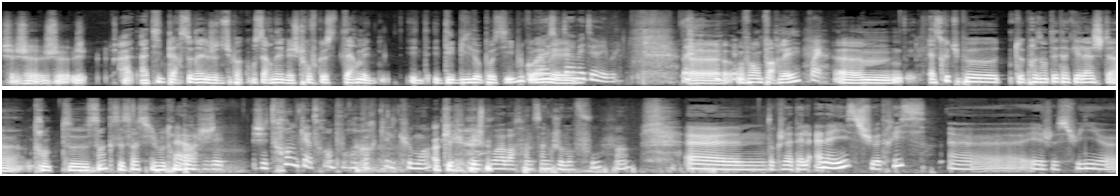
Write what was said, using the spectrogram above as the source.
je, je, je, je- à, à titre personnel, je ne suis pas concerné, mais je trouve que ce terme est, est- est débile au possible. Quoi, ouais, ce terme est terrible. euh, on va en parler. Ouais. Euh, Est-ce que tu peux te présenter T'as quel âge? T'as 35, c'est ça, si je me trompe Alors, pas? j'ai j'ai 34 ans pour encore quelques mois. Ok. Mais je pourrais avoir 35, je m'en fous. Hein. Euh, donc, je m'appelle Anaïs, je suis autrice. euh, et je suis euh,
